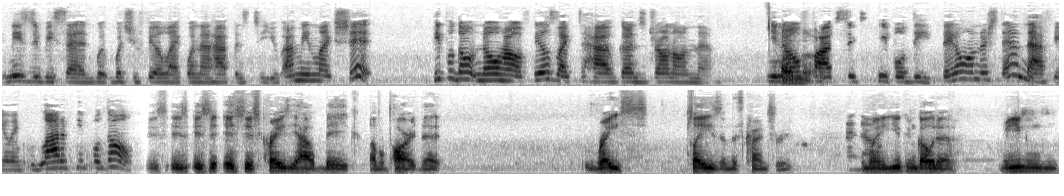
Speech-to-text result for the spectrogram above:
It needs to be said with what you feel like when that happens to you. I mean, like shit. People don't know how it feels like to have guns drawn on them. You know, know. five, six people deep. They don't understand that feeling. A lot of people don't. It's, it's, it's just crazy how big of a part that race plays in this country. When you can go to, when you can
